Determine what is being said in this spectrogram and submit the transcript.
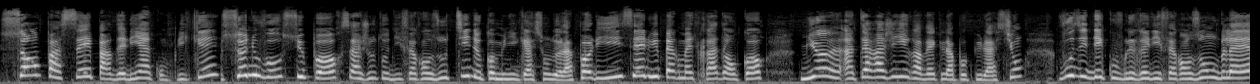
sans passer par des liens compliqués. Ce nouveau support s'ajoute aux différents outils de communication de la police et lui permettra d'encore mieux interagir avec la population. Vous y découvrirez différents onglets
